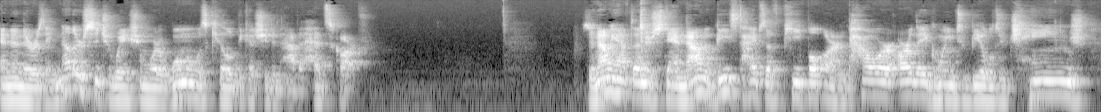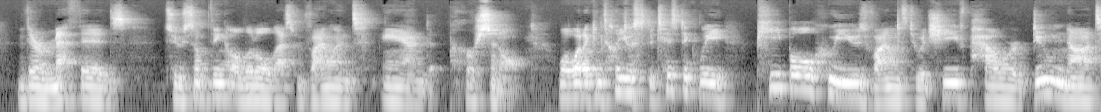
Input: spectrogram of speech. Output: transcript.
And then there was another situation where a woman was killed because she didn't have a headscarf. So now we have to understand now that these types of people are in power, are they going to be able to change their methods to something a little less violent and personal. Well, what I can tell you is statistically, people who use violence to achieve power do not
